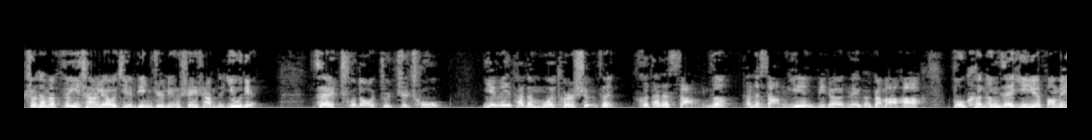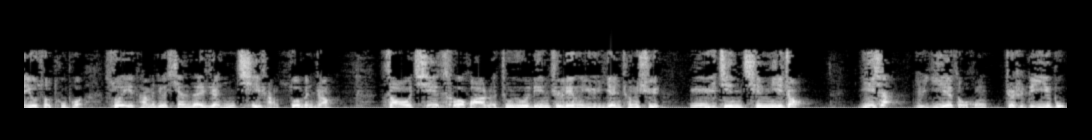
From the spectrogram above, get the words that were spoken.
说他们非常了解林志玲身上的优点，在出道之之初，因为她的模特身份和她的嗓子，她的嗓音比较那个干嘛啊？不可能在音乐方面有所突破，所以他们就先在人气上做文章。早期策划了诸如林志玲与言承旭浴巾亲密照，一下就一夜走红，这是第一步。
